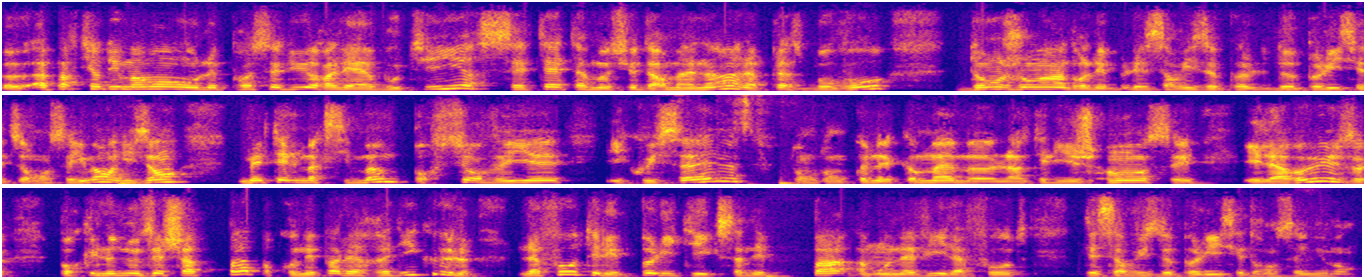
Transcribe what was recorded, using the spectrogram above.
Euh, à partir du moment où les procédures allaient aboutir, c'était à M. Darmanin, à la place Beauvau, d'enjoindre les, services de, police et de renseignement en disant mettez le maximum pour surveiller Iquisen, dont on connaît quand même l'intelligence et, et, la ruse, pour qu'il ne nous échappe pas, pour qu'on n'ait pas l'air ridicule. La faute, elle est politique. Ça n'est pas, à mon avis, la faute des services de police et de renseignement.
